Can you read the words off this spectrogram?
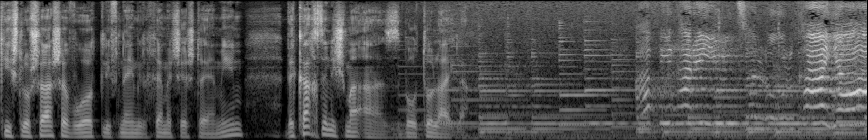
כשלושה שבועות לפני מלחמת ששת הימים, וכך זה נשמע אז, באותו לילה. אוויר הרים צלול כיין,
